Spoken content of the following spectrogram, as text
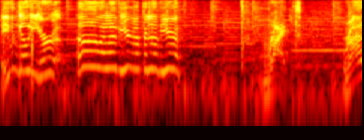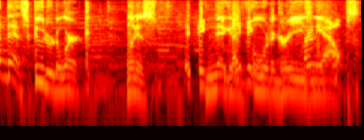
even go to Europe. Oh, I love Europe! I love Europe. Right, ride that scooter to work when it's negative four degrees in the Alps.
